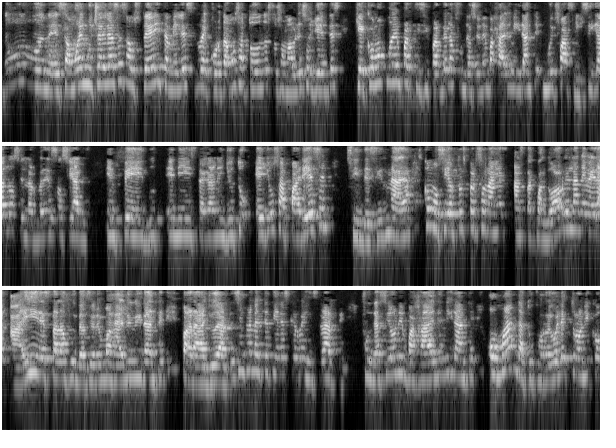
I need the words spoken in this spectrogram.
No, no, Samuel, muchas gracias a usted y también les recordamos a todos nuestros amables oyentes que cómo pueden participar de la Fundación Embajada del Migrante. Muy fácil, síganos en las redes sociales, en Facebook, en Instagram, en YouTube. Ellos aparecen sin decir nada, como ciertos personajes, hasta cuando abres la nevera, ahí está la Fundación Embajada del Inmigrante para ayudarte. Simplemente tienes que registrarte, Fundación Embajada del Inmigrante, o manda tu correo electrónico,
